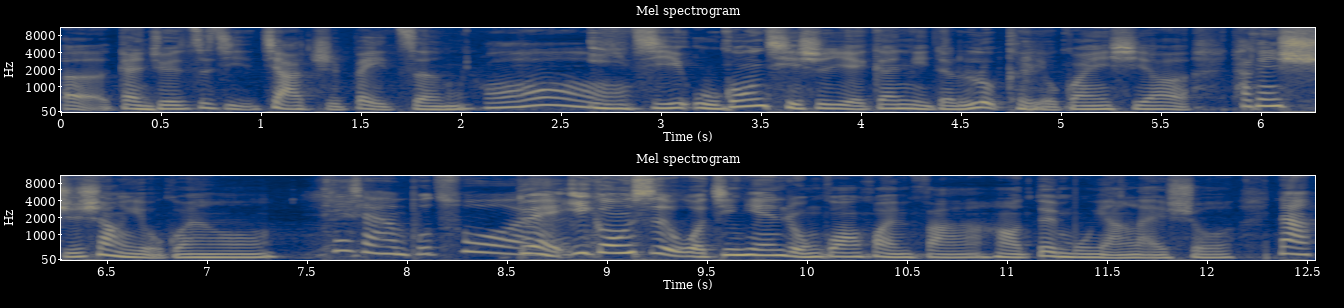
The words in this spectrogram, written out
呃，感觉自己价值倍增哦，以及武功其实也跟你的 look 有关系哦，它跟时尚有关哦，听起来很不错哎。对，一宫是我今天容光焕发哈，对母羊来说，那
